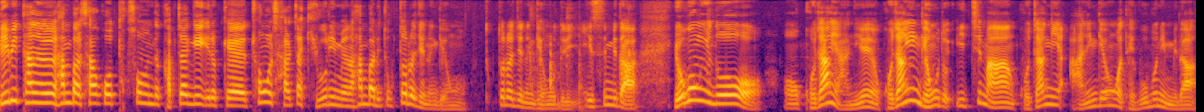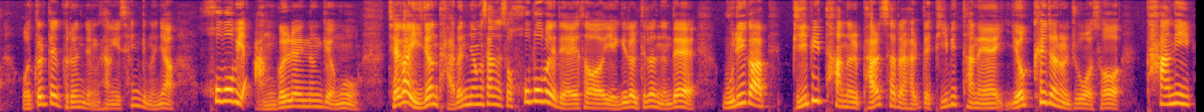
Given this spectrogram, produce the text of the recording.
비비탄을 한 발 사고 톡 쏘는데 갑자기 이렇게 총을 살짝 기울이면 한 발이 뚝 떨어지는 경우. 뚝 떨어지는 경우들이 있습니다. 요공이도 어, 고장이 아니에요. 고장인 경우도 있지만 고장이 아닌 경우가 대부분입니다. 어떨 때 그런 증상이 생기느냐? 호법이 안 걸려 있는 경우. 제가 이전 다른 영상에서 호법에 대해서 얘기를 드렸는데 우리가 비비탄을 발사를 할 때 비비탄에 역회전을 주어서 탄이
